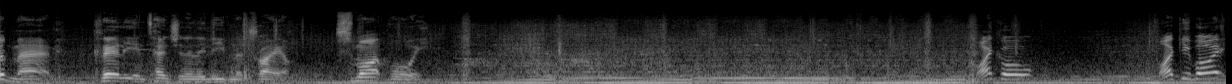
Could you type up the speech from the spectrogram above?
Good man. Clearly intentionally leaving a trail. Smart boy. Michael! Mikey boy!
